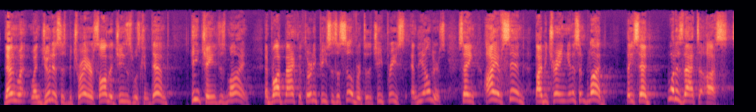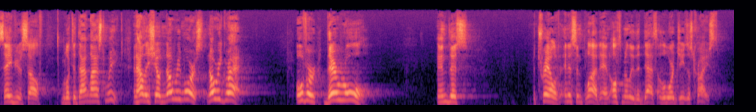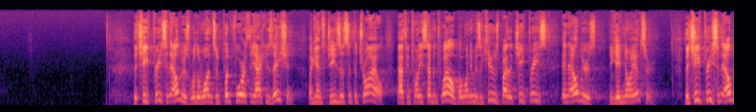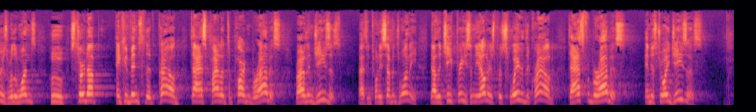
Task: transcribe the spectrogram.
Then, when Judas, his betrayer, saw that Jesus was condemned, he changed his mind and brought back the 30 pieces of silver to the chief priests and the elders, saying, I have sinned by betraying innocent blood. They said, What is that to us? Save yourself. We looked at that last week and how they showed no remorse, no regret over their role in this betrayal of innocent blood and ultimately the death of the Lord Jesus Christ. The chief priests and elders were the ones who put forth the accusation against Jesus at the trial. Matthew 27 12. But when he was accused by the chief priests and elders, he gave no answer. The chief priests and elders were the ones who stirred up and convinced the crowd to ask Pilate to pardon Barabbas rather than Jesus. Matthew 27 20. Now the chief priests and the elders persuaded the crowd to ask for Barabbas and destroy Jesus.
